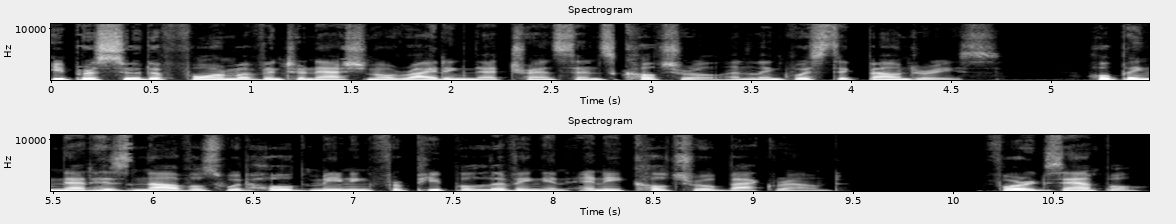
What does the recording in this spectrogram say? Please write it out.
He pursued a form of international writing that transcends cultural and linguistic boundaries, hoping that his novels would hold meaning for people living in any cultural background. For example,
